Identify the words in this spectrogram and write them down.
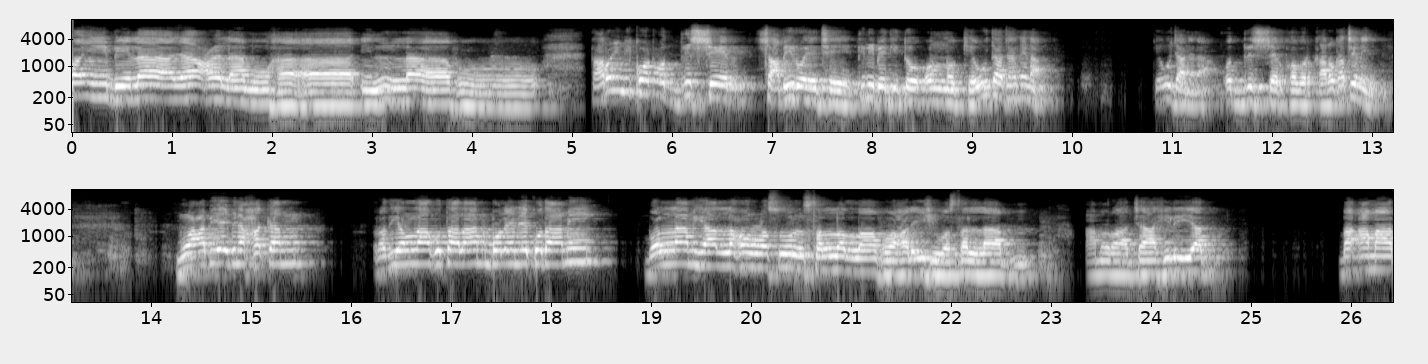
গায়বি লা ইয়ালামুহা ইল্লাহু। তারই নিকট অদৃশ্যের চাবি রয়েছে। তিনি ব্যতীত অন্য কেউ তা জানে না। কেউ জানে না। অদৃশ্যের খবর কারও কাছে নেই। মুআবিয়া হাকাম রাদিয়াল্লাহু তাআলা বলেন একদা আমি বললাম, হে আল্লাহর রাসূল সাল্লাল্লাহু আলাইহি ওয়াসাল্লাম, আমরা জাহিলিয়াত বা আমার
